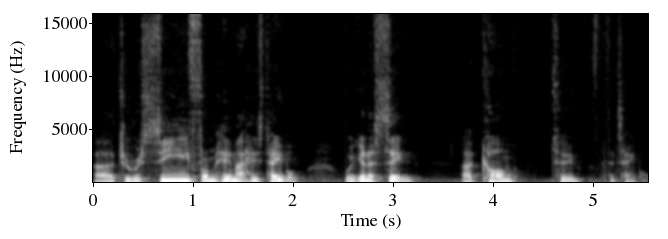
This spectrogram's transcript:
uh, to receive from Him at His table, we're going to sing, uh, Come to the Table.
